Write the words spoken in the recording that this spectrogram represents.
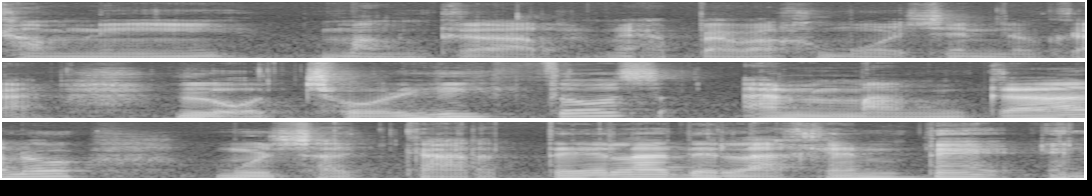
คำนี้มังการนะครับแปลว่าขโมยเช่นเดียวกัน Los chorizos han mangado muchas cartelas de la gente en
